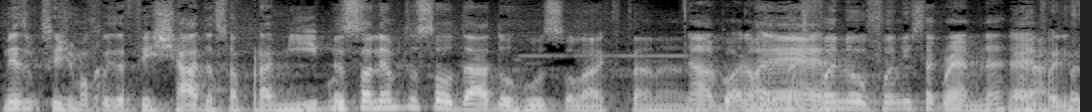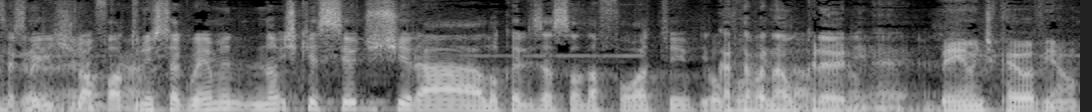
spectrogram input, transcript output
mesmo que seja uma coisa fechada só para amigos. Eu só lembro do soldado russo lá que tá na. Não, agora, não, É. mas foi no, foi no Instagram, né? É, foi no Ele Instagram. tirou uma foto no Instagram, não esqueceu de tirar a localização da foto e, E o cara tava na ele Ucrânia. na é. Bem onde caiu o avião.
